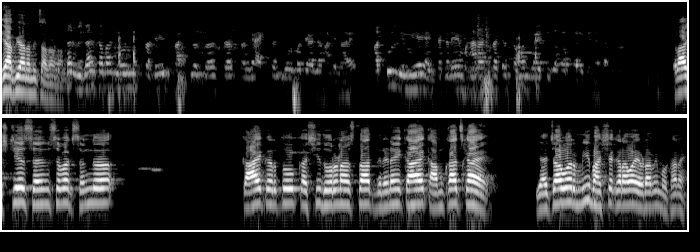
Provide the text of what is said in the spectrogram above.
हे अभियान आम्ही चालवणार अतुल लिमये यांच्याकडे महाराष्ट्राच्या समन्वयाची जबाबदारी देण्यात आली. राष्ट्रीय स्वयंसेवक संघ काय करतो कशी धोरणं असतात निर्णय काय कामकाज काय याच्यावर मी भाष्य करावा एवढा मी मोठा नाही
